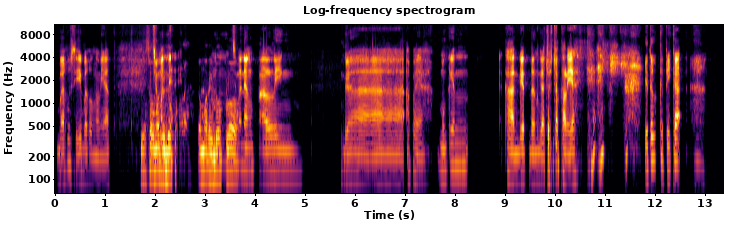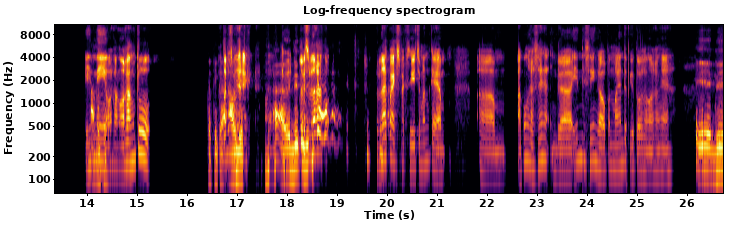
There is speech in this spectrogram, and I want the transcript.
baru sih, baru ngelihat. Ya seumur Cuman hidup ya- lu lah. Seumur hidup Hmm, lu. Cuman yang paling nggak apa ya, mungkin kaget dan nggak cocok kali ya. itu ketika ini orang-orang tuh Ketika tapi sebenarnya audit. audit. tapi sebenarnya aku sebenarnya aku ekspek sih cuman kayak em, aku ngerasanya nggak ini sih nggak open minded gitu orang-orangnya Ini.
